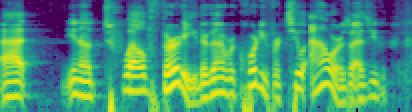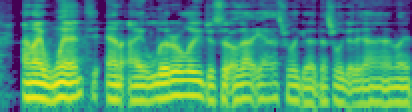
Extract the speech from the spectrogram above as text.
at you know 12:30. They're going to record you for two hours as you and I went and I literally just said, "Oh, that yeah, that's really good. That's really good. Yeah, and like,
